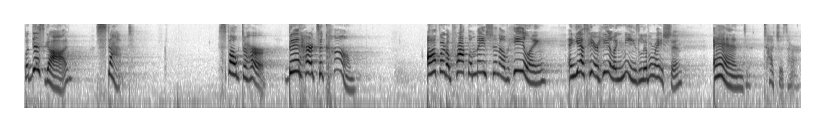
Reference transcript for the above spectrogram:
But this God stopped, spoke to her, bid her to come, offered a proclamation of healing. And yes, here, healing means liberation, and touches her.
